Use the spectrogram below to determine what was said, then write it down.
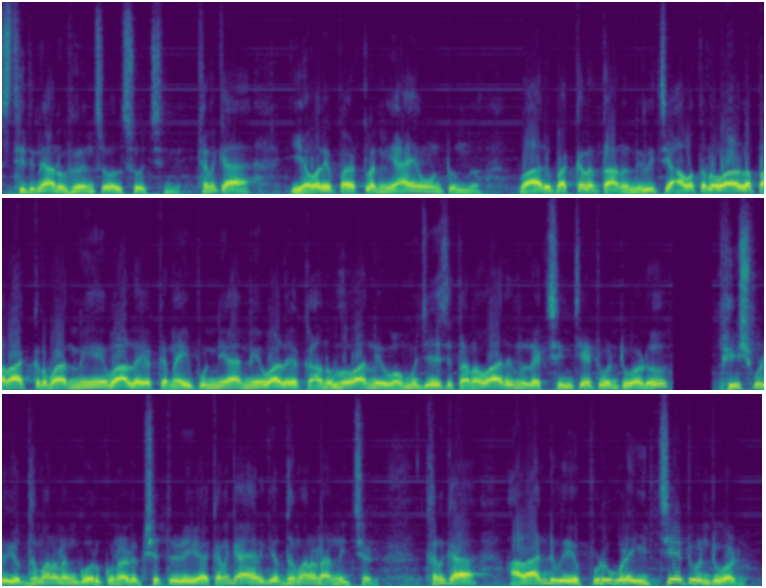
స్థితిని అనుభవించవలసి వచ్చింది. కనుక ఎవరి పట్ల న్యాయం ఉంటుందో వారి పక్కన తాను నిలిచి అవతల వాళ్ళ పరాక్రమాన్ని వాళ్ళ యొక్క నైపుణ్యాన్ని వాళ్ళ యొక్క అనుభవాన్ని వమ్ము చేసి తన వారిని రక్షించేటువంటి వాడు భీష్ముడు యుద్ధమరణం కోరుకున్నాడు క్షత్రియుడిగా. కనుక ఆయనకి యుద్ధమరణాన్ని ఇచ్చాడు. కనుక అలాంటివి ఎప్పుడూ కూడా ఇచ్చేటువంటి వాడు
